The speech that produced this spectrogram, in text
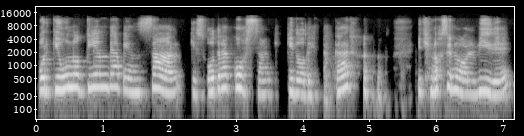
porque uno tiende a pensar que es otra cosa que quiero destacar y que no se nos olvide,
